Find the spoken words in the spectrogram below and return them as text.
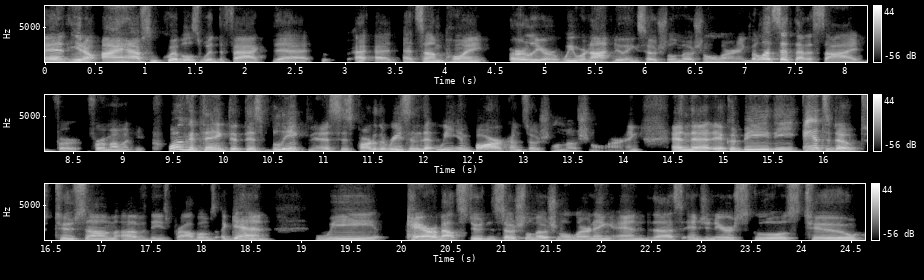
and you know I have some quibbles with the fact that at, at, at some point earlier we were not doing social emotional learning but let's set that aside for for a moment. One could think that this bleakness is part of the reason that we embark on social emotional learning and that it could be the antidote to some of these problems. Again we care about students social emotional learning and thus engineer schools to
